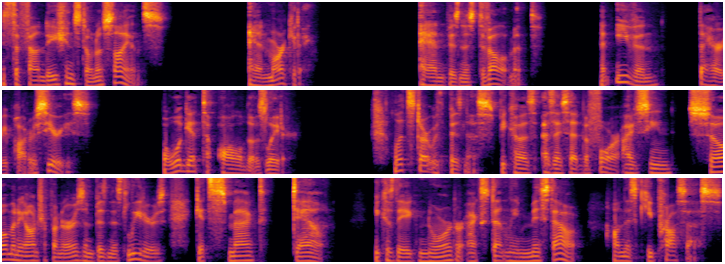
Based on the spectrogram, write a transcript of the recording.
it's the foundation stone of science and marketing and business development and even the Harry Potter series. But we'll get to all of those later. Let's start with business because, as I said before, I've seen so many entrepreneurs and business leaders get smacked down because they ignored or accidentally missed out on this key process.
